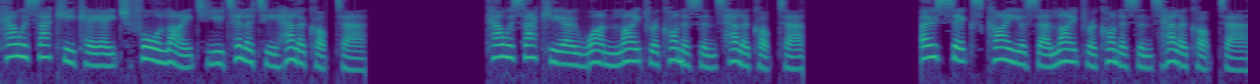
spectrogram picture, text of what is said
Kawasaki KH-4 light utility helicopter. Kawasaki O-1 light reconnaissance helicopter. O-6 Cayuse light reconnaissance helicopter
